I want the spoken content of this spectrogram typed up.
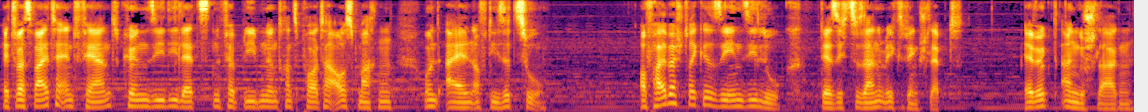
Etwas weiter entfernt können sie die letzten verbliebenen Transporter ausmachen und eilen auf diese zu. Auf halber Strecke sehen sie Luke, der sich zu seinem X-Wing schleppt. Er wirkt angeschlagen.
